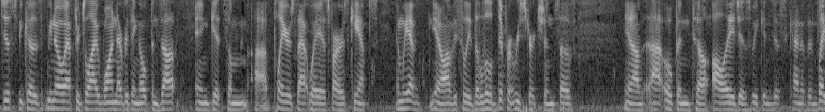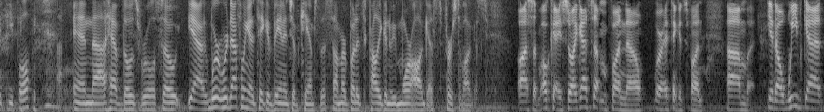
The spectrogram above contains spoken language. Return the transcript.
just because we know after July one everything opens up and get some uh, players that way as far as camps. And we have you know obviously the little different restrictions of you know, uh, open to all ages. We can just kind of invite people and uh, have those rules. So yeah, we're, we're definitely going to take advantage of camps this summer, but it's probably going to be more August, first of August. Awesome. Okay, so I got something fun now, or I think it's fun. Um, you know, we've got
